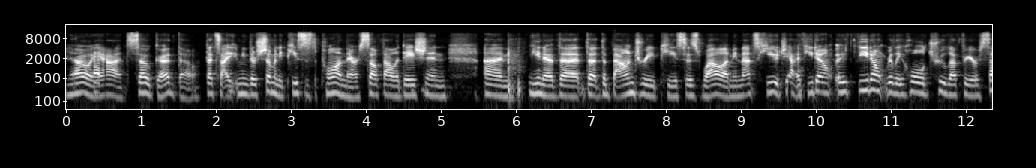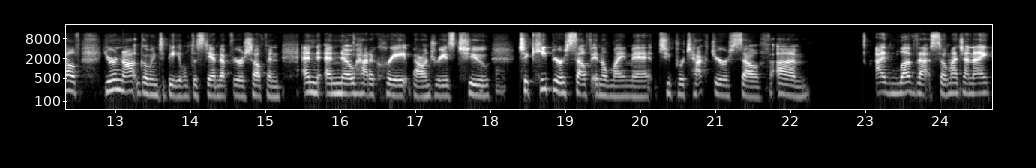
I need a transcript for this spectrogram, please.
No, but, yeah, it's so good though. That's I, I mean, there's so many pieces to pull on there. Self validation, um, you know, the the the boundary piece as well. I mean, that's huge. Yeah, if you don't if you don't really hold true love for yourself, you're not going to be able to stand up for yourself and and and know how to create boundaries to to keep yourself in alignment, to protect yourself. Um, I love that so much. And I,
